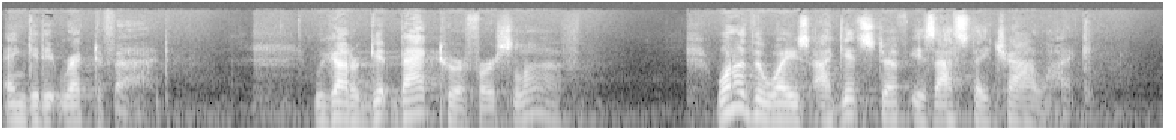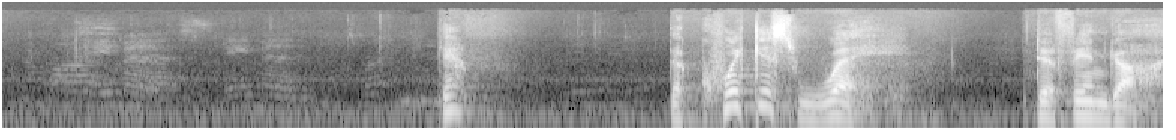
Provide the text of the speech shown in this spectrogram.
and get it rectified. We got to get back to our first love. One of the ways I get stuff is I stay childlike. Yeah. The quickest way to offend God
